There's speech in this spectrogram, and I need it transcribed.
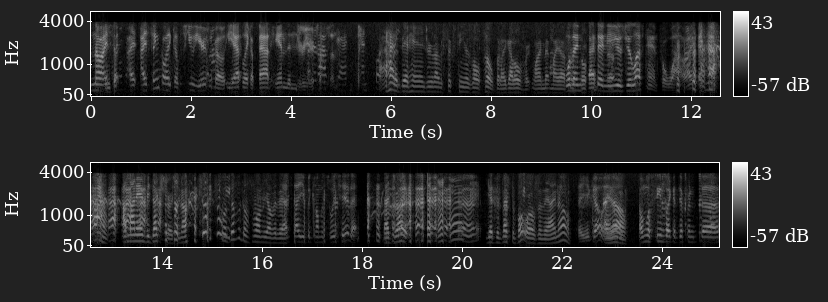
No, I, th- I I think like a few years ago he had like a bad hand injury or something. I had a bad hand injury when I was 16 years old too, but I got over it when I met my uh, well, then girlfriend. then you used your left hand for a while, right? I'm not ambidextrous, you know. it's a little difficult for me over there. That's how you become a switch hitter. That's right. Get the best of both worlds in there. I know. there you go. I know. Almost seems like a different. uh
